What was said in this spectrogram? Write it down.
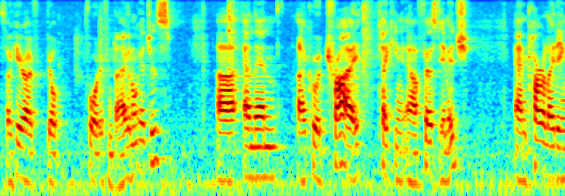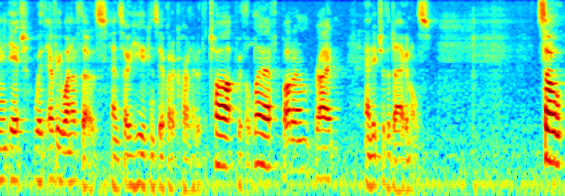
So here I've built four different diagonal edges. Uh, and then I could try taking our first image and correlating it with every one of those. And so here you can see I've got a correlator at the top, with the left, bottom, right, and each of the diagonals. So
